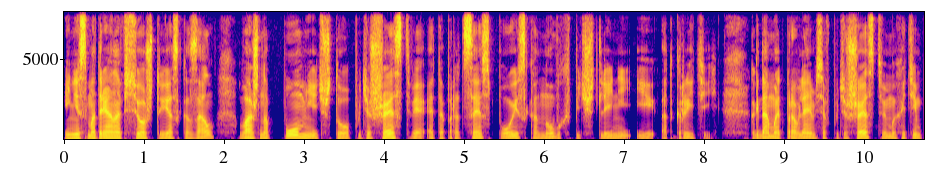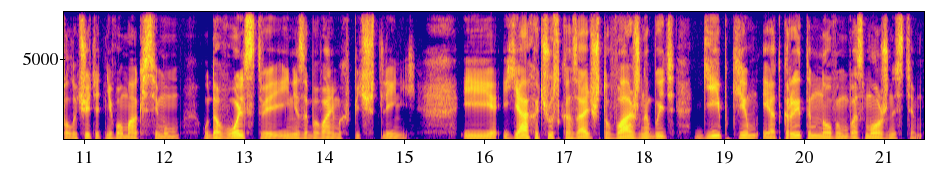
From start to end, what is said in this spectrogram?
И несмотря на все, что я сказал, важно помнить, что путешествие — это процесс поиска новых впечатлений и открытий. Когда мы отправляемся в путешествие, мы хотим получить от него максимум удовольствия и незабываемых впечатлений. И я хочу сказать, что важно быть гибким и открытым новым возможностям.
